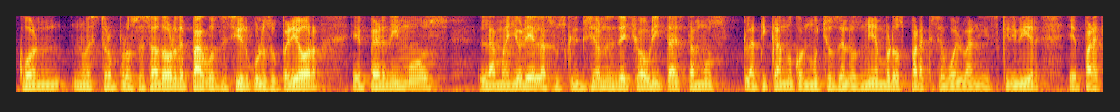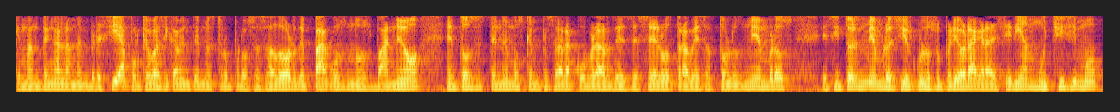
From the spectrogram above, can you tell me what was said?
con nuestro procesador de pagos de círculo superior, eh, perdimos la mayoría de las suscripciones. De hecho, ahorita estamos platicando con muchos de los miembros para que se vuelvan a inscribir, eh, para que mantengan la membresía, porque básicamente nuestro procesador de pagos nos baneó. Entonces tenemos que empezar a cobrar desde cero otra vez a todos los miembros. Si tú eres miembro de Círculo Superior, agradecería muchísimo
